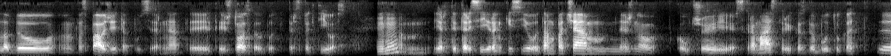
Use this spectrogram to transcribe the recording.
labiau uh, paspaudžia į tą pusę, ar ne? Tai, tai iš tos galbūt perspektyvos. Mhm. Ir tai tarsi įrankis jau tam pačiam, nežinau, kaučiui, skramasteriui, kas bebūtų, kad e,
